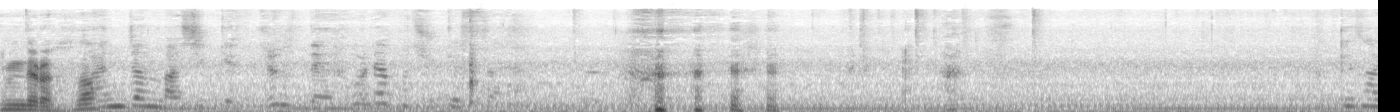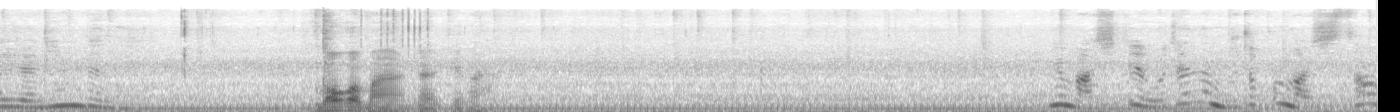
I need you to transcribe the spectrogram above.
힘들었어? 완전 맛있겠죠? 네, 허리 아파 죽겠어요. 밖에 살려면 힘드네. 먹어봐, 자기가. 그냥 맛있지. 로제는 무조건 맛있어.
